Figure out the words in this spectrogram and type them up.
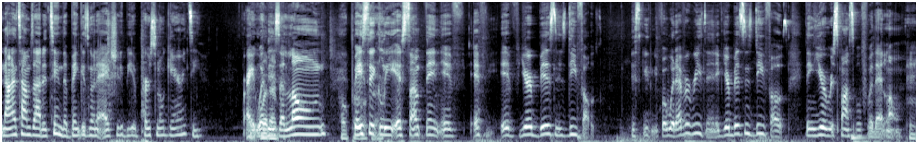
Nine times out of ten, the bank is going to actually be a personal guarantee, right? Whether it's a loan, Oh, basically, if something, if if if your business defaults, excuse me, for whatever reason, if your business defaults, then you're responsible for that loan. Hmm.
